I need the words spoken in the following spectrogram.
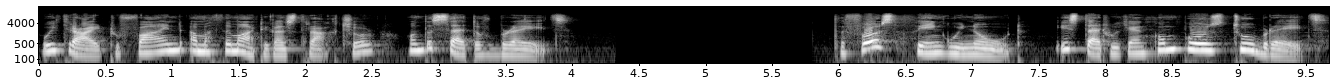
we try to find a mathematical structure on the set of braids. The first thing we note is that we can compose two braids.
